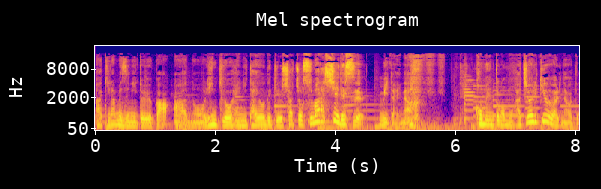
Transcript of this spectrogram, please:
諦めずにというかあの臨機応変に対応できる社長素晴らしいです。みたいな。コメントがもう8割9割なわけ。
